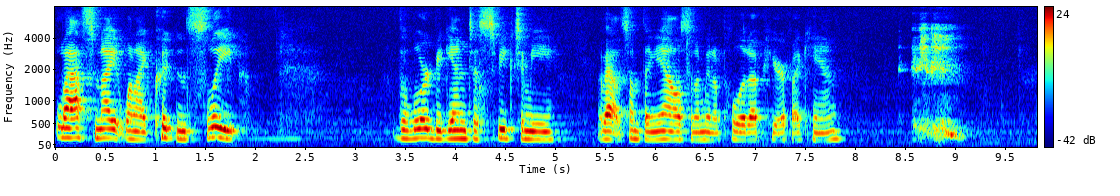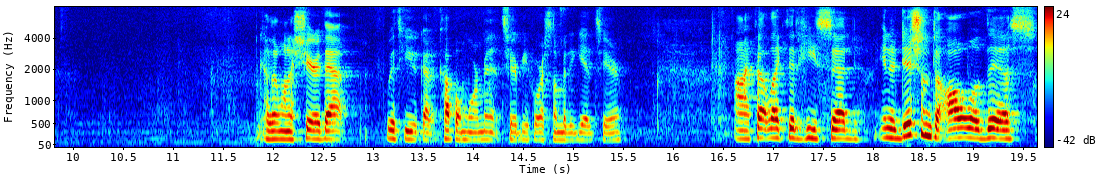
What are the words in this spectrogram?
last night when i couldn't sleep the lord began to speak to me about something else and i'm going to pull it up here if i can. Because i want to share that with you. Got a couple more minutes here before somebody gets here. I felt like that he said in addition to all of this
